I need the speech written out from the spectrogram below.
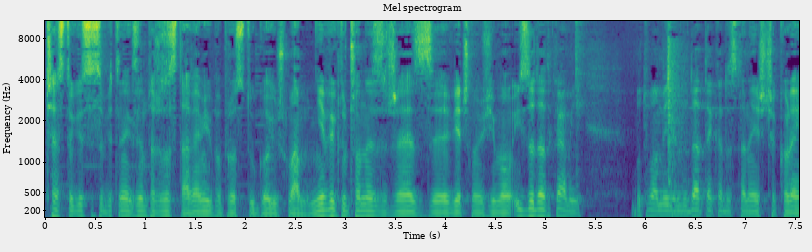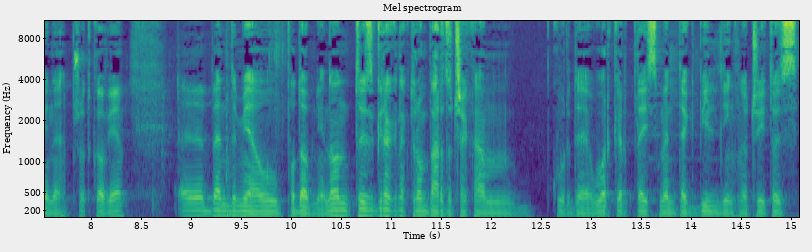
często gdy sobie ten egzemplarz zostawiam i po prostu go już mam. Niewykluczone, że z Wieczną Zimą i z dodatkami bo tu mam jeden dodatek, a dostanę jeszcze kolejne przodkowie. E, będę miał podobnie. No to jest gra, na którą bardzo czekam kurde, worker placement, deck building, no czyli to jest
